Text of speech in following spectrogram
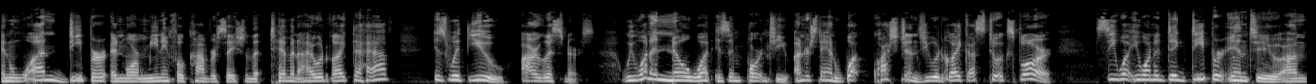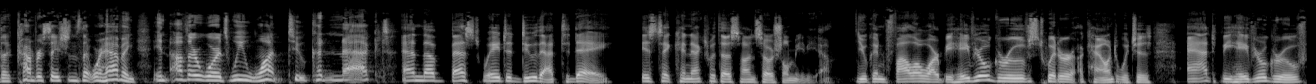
And one deeper and more meaningful conversation that Tim and I would like to have is with you, our listeners. We want to know what is important to you, understand what questions you would like us to explore, see what you want to dig deeper into on the conversations that we're having. In other words, we want to connect. And the best way to do that today is to connect with us on social media. You can follow our Behavioral Grooves Twitter account, which is at Behavioral Groove.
